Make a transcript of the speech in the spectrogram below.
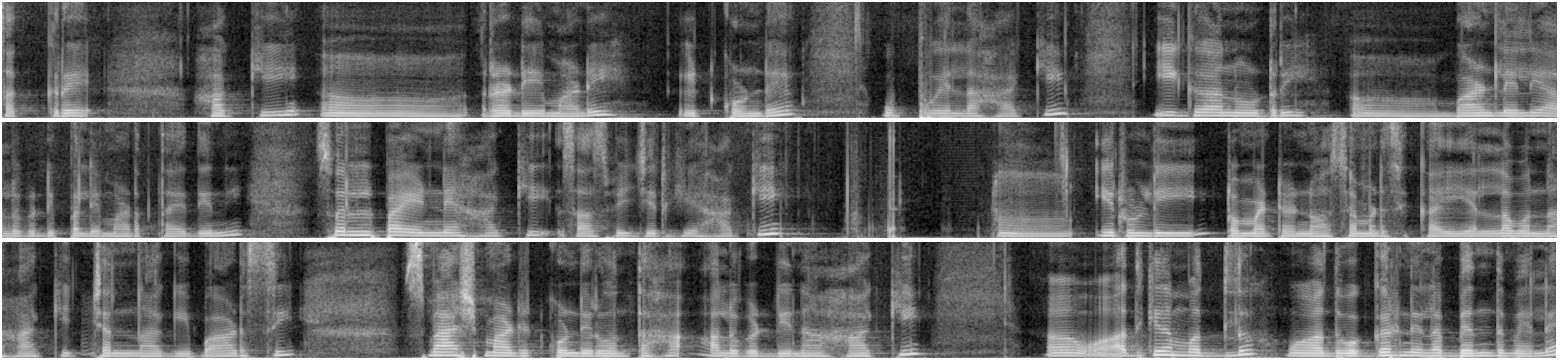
ಸಕ್ಕರೆ ಹಾಕಿ ರೆಡಿ ಮಾಡಿ ಇಟ್ಕೊಂಡೆ. ಉಪ್ಪು ಎಲ್ಲ ಹಾಕಿ, ಈಗ ನೋಡಿರಿ ಬಾಣಲೆಯಲ್ಲಿ ಆಲೂಗಡ್ಡೆ ಪಲ್ಯ ಮಾಡ್ತಾಯಿದ್ದೀನಿ ಸ್ವಲ್ಪ ಎಣ್ಣೆ ಹಾಕಿ, ಸಾಸಿವೆ ಜೀರಿಗೆ ಹಾಕಿ ಈರುಳ್ಳಿ ಟೊಮೆಟೊ ಹಣ್ಣು ಹಸಿಮೆಣಸಿಕಾಯಿ ಎಲ್ಲವನ್ನು ಹಾಕಿ ಚೆನ್ನಾಗಿ ಬಾಡಿಸಿ ಸ್ಮ್ಯಾಶ್ ಮಾಡಿಟ್ಕೊಂಡಿರುವಂತಹ ಆಲೂಗಡ್ಡಿನ ಹಾಕಿ ಅದಕ್ಕಿಂತ ಮೊದಲು ಅದು ಒಗ್ಗರಣೆಲ್ಲ ಬೆಂದ ಮೇಲೆ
